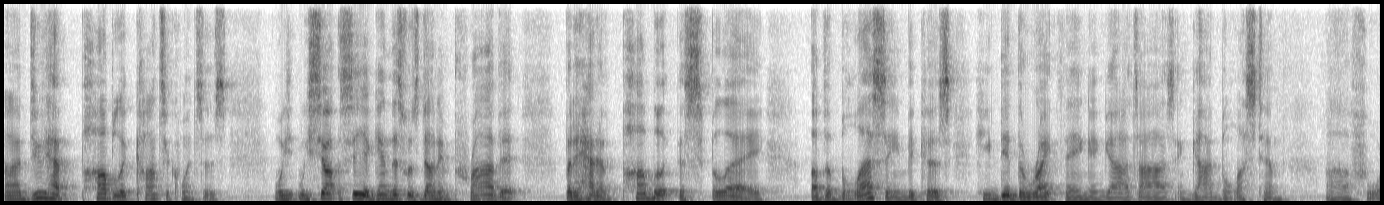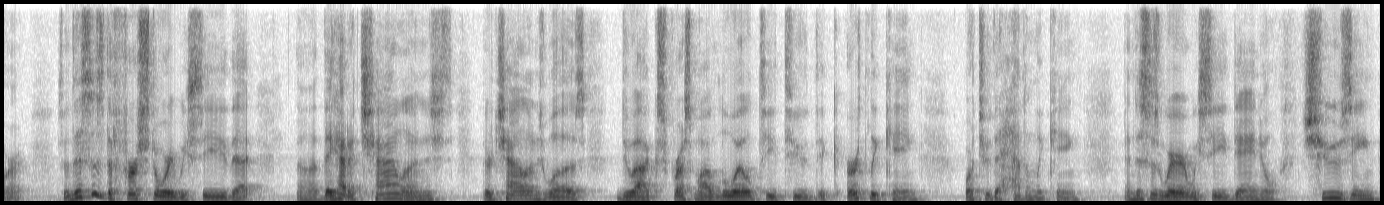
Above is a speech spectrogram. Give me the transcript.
uh, do have public consequences. We, we see, again, this was done in private, but it had a public display of the blessing because he did the right thing in God's eyes and God blessed him uh, for it. So, this is the first story we see that uh, they had a challenge. Their challenge was do I express my loyalty to the earthly king or to the heavenly king? And this is where we see Daniel choosing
